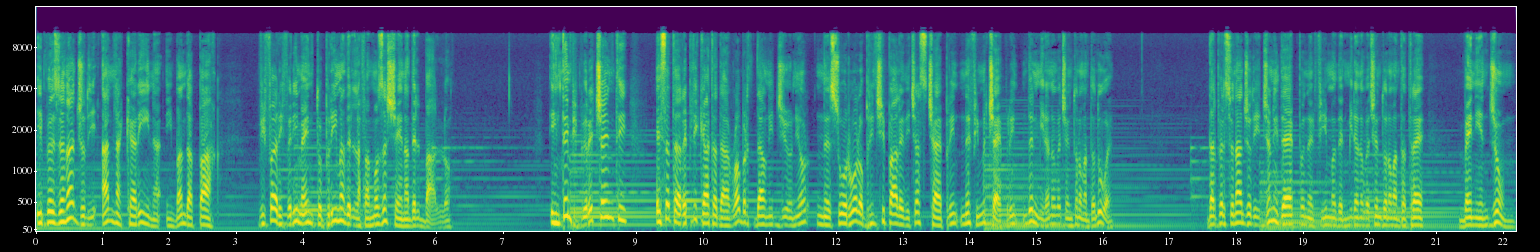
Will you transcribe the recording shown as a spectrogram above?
Il personaggio di Anna Karina in Banda Park vi fa riferimento prima della famosa scena del ballo. In tempi più recenti è stata replicata da Robert Downey Jr. nel suo ruolo principale di Charles Chaplin nel film Chaplin del 1992. Dal personaggio di Johnny Depp nel film del 1993 Benny and June.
